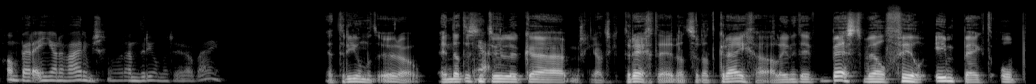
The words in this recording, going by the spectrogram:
gewoon per 1 januari misschien wel ruim 300 euro bij. Ja, 300 euro. En dat is Ja. natuurlijk eh, misschien hartstikke terecht hè, dat ze dat krijgen. Alleen het heeft best wel veel impact op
